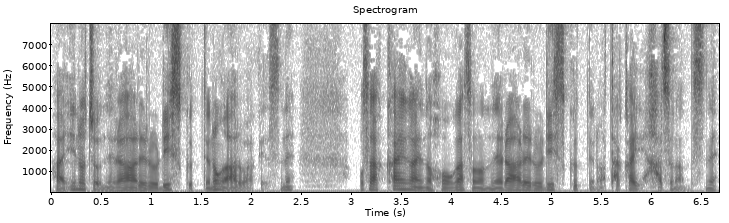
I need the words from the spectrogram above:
はい、命を狙われるリスクっていうのがあるわけですね。おそらく海外の方がその狙われるリスクっていうのは高いはずなんですね。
